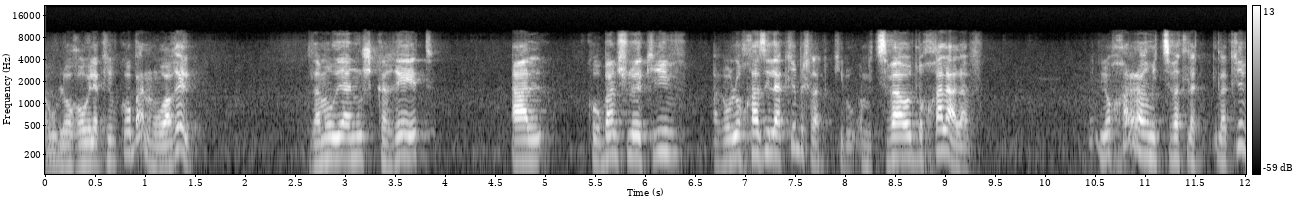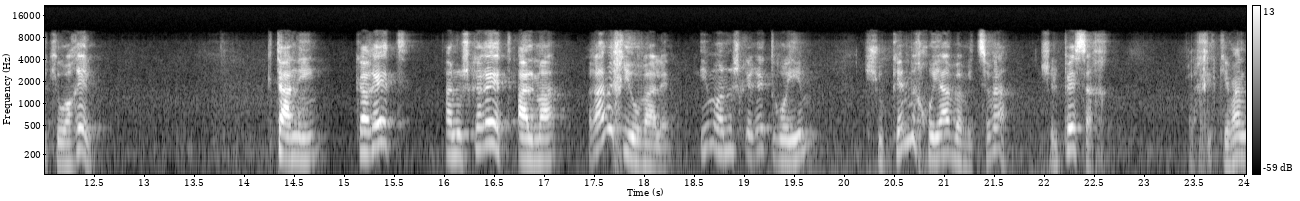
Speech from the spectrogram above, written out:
הוא לא ראוי להקריב קורבן, הוא ערל. אז למה הוא יהיה אנוש כרת על קורבן שלא הקריב, הרי הוא לא חזי להקריב בכלל, כאילו המצווה עוד לא חלה עליו. לא חלה עליו מצוות להקריב כי הוא ערל. קטני, כרת, אנוש כרת, עלמא, רע מחיוב עליה. אם הוא אנוש כרת רואים שהוא כן מחויב במצווה של פסח. כיוון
